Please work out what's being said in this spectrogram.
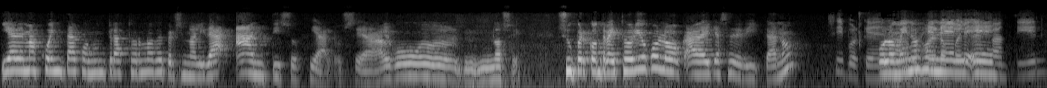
y además cuenta con un trastorno de personalidad antisocial, o sea, algo, no sé, súper contradictorio con lo que a ella se dedica, ¿no? Sí, porque Por lo menos en el, cuentos eh, infantil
